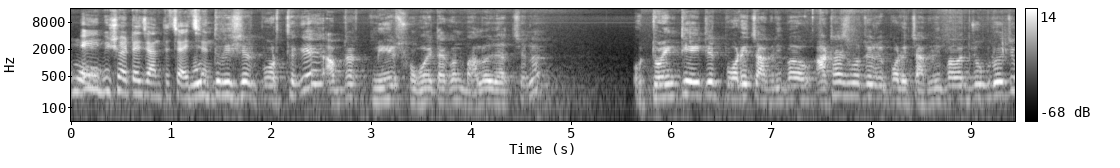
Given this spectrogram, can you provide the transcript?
হ্যাঁ। এই বিষয়টাই জানতে চাইছেন। উনত্রিশের পর থেকে আপনার মেয়ের সময়টা এখন ভালো যাচ্ছে না। ও টোয়েন্টি এইটের পরে চাকরি পাওয়া আঠাশ বছরের পরে চাকরি পাওয়ার যোগ রয়েছে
